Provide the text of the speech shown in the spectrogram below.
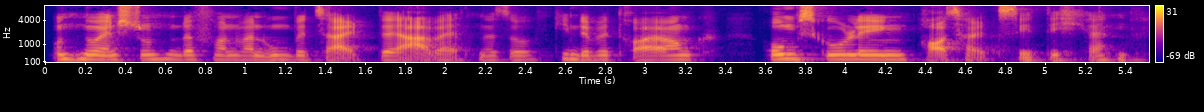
und neun Stunden davon waren unbezahlte Arbeiten, also Kinderbetreuung, Homeschooling, Haushaltstätigkeiten.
